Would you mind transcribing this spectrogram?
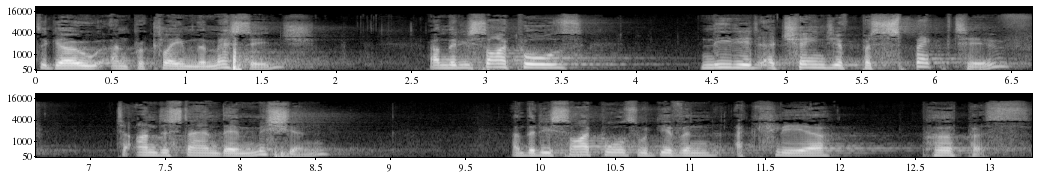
to go and proclaim the message and the disciples needed a change of perspective to understand their mission. And the disciples were given a clear purpose.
